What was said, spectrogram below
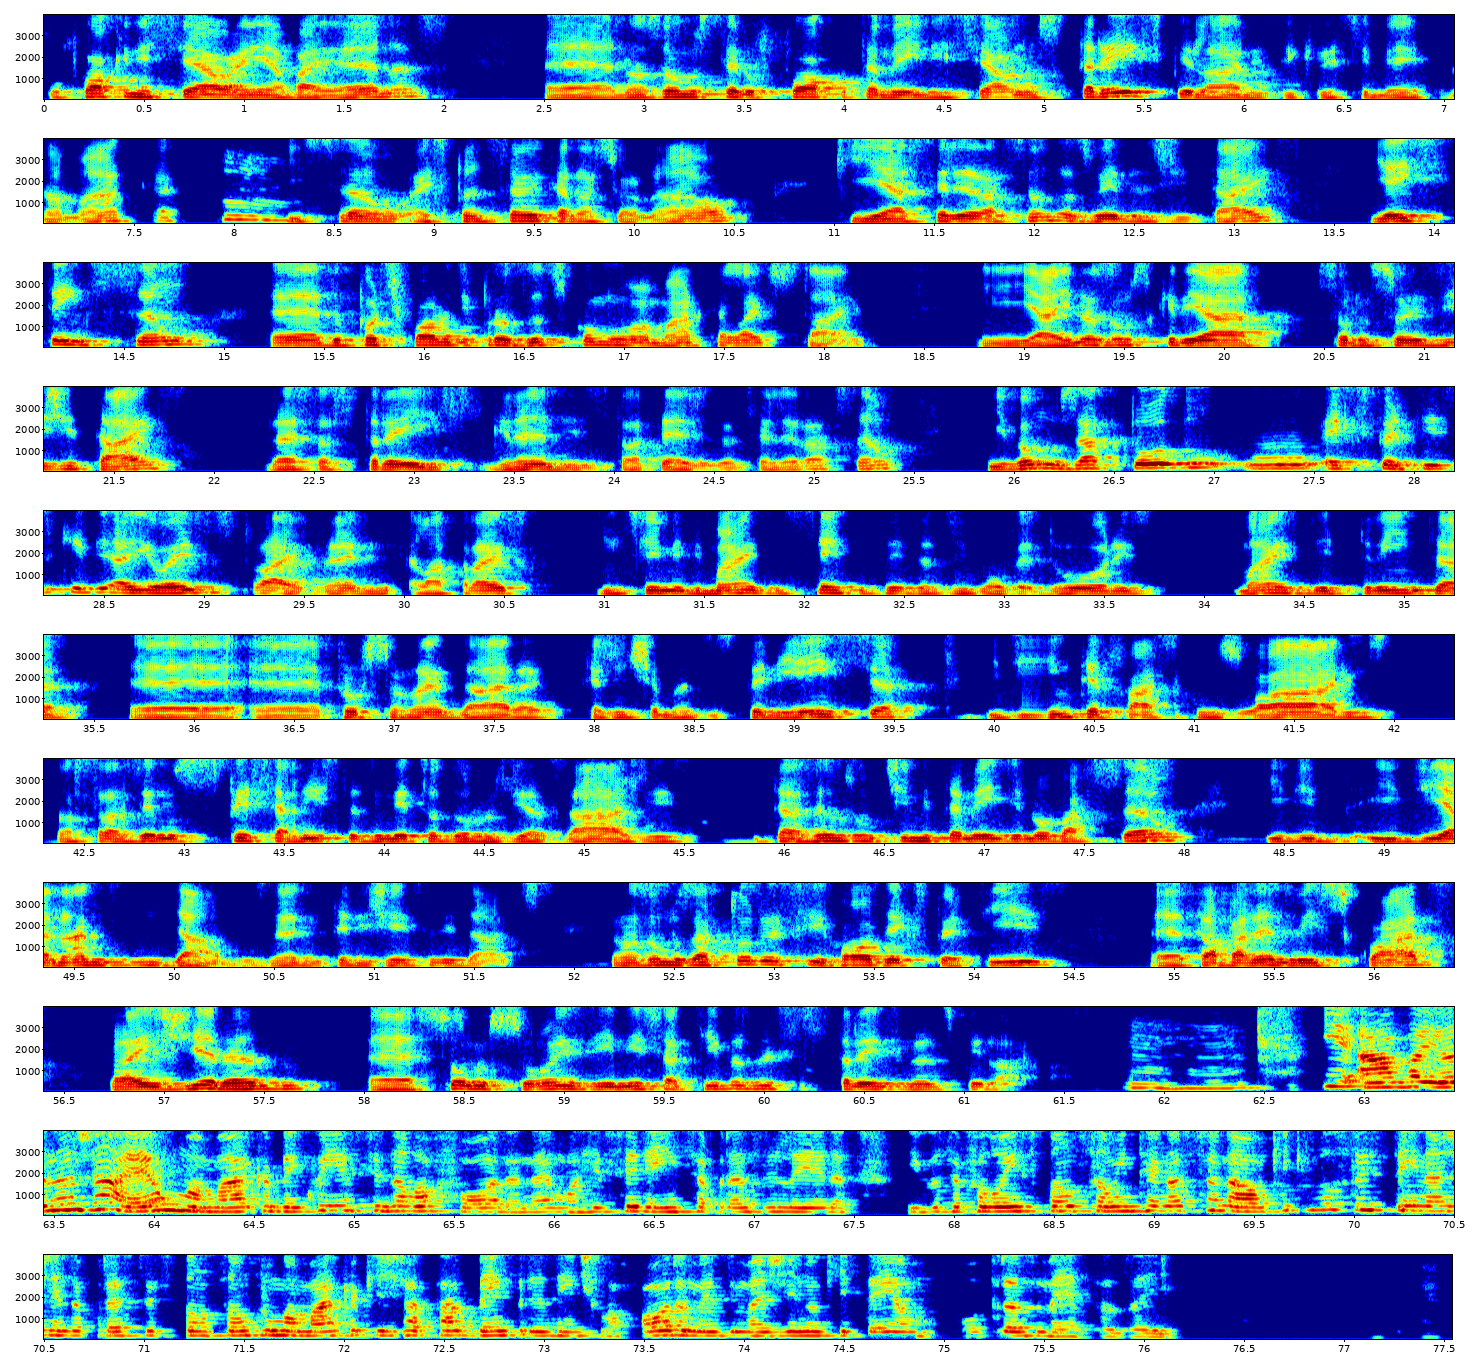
O foco inicial é em Havaianas. É, nós vamos ter o foco também inicial nos três pilares de crescimento da marca, hum. que são a expansão internacional, que é a aceleração das vendas digitais e a extensão é, do portfólio de produtos como uma marca lifestyle. E aí nós vamos criar soluções digitais dessas três grandes estratégias de aceleração e vamos usar todo o expertise que a Oasis traz. Né? Ela traz um time de mais de 130 desenvolvedores, mais de 30 é, é, profissionais da área que a gente chama de experiência e de interface com usuários. Nós trazemos especialistas em metodologias ágeis e trazemos um time também de inovação e de, e de análise de dados, né, de inteligência de dados. Então, nós vamos usar todo esse rol de expertise, é, trabalhando em squads, para ir gerando é, soluções e iniciativas nesses três grandes pilares. Uhum. E a Havaiana já é uma marca bem conhecida lá fora, né? uma referência brasileira. E você falou em expansão internacional. O que, que vocês têm na agenda para essa expansão para uma marca que já está bem presente lá fora, mas imagino que tenha outras metas aí?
